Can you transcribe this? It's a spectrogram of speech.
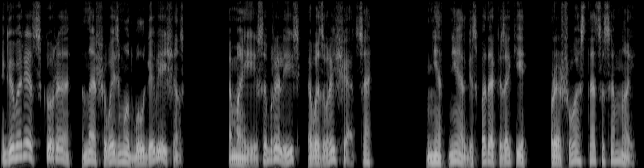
Говорят, скоро наши возьмут Благовещенск, Мои собрались возвращаться. Нет-нет, господа казаки, прошу остаться со мной.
